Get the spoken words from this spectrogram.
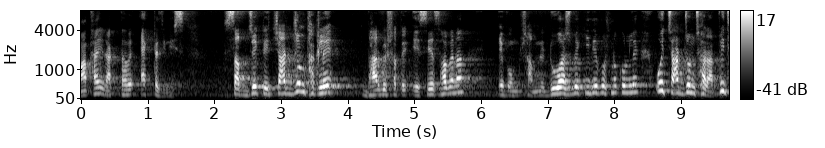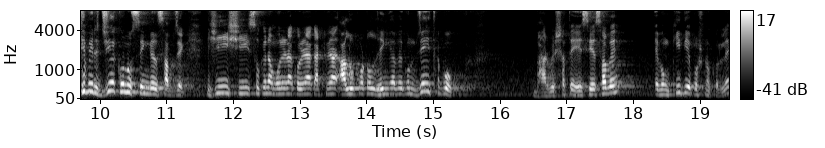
মাথায় রাখতে হবে একটা জিনিস। সাবজেক্ট এই চারজন থাকলে ভার্বের সাথে এসিএস হবে না এবং সামনে ডু আসবে, কী দিয়ে প্রশ্ন করলে? ওই চারজন ছাড়া, পৃথিবীর যে কোনো সিঙ্গেল সাবজেক্ট হি সি সুকিনা মরিনা, করিনা কাটিনা আলু, পটল, ঝিঙ্গা, বেগুন, যেই থাকুক, ভার্বের সাথে এসিএস হবে এবং কি দিয়ে প্রশ্ন করলে?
